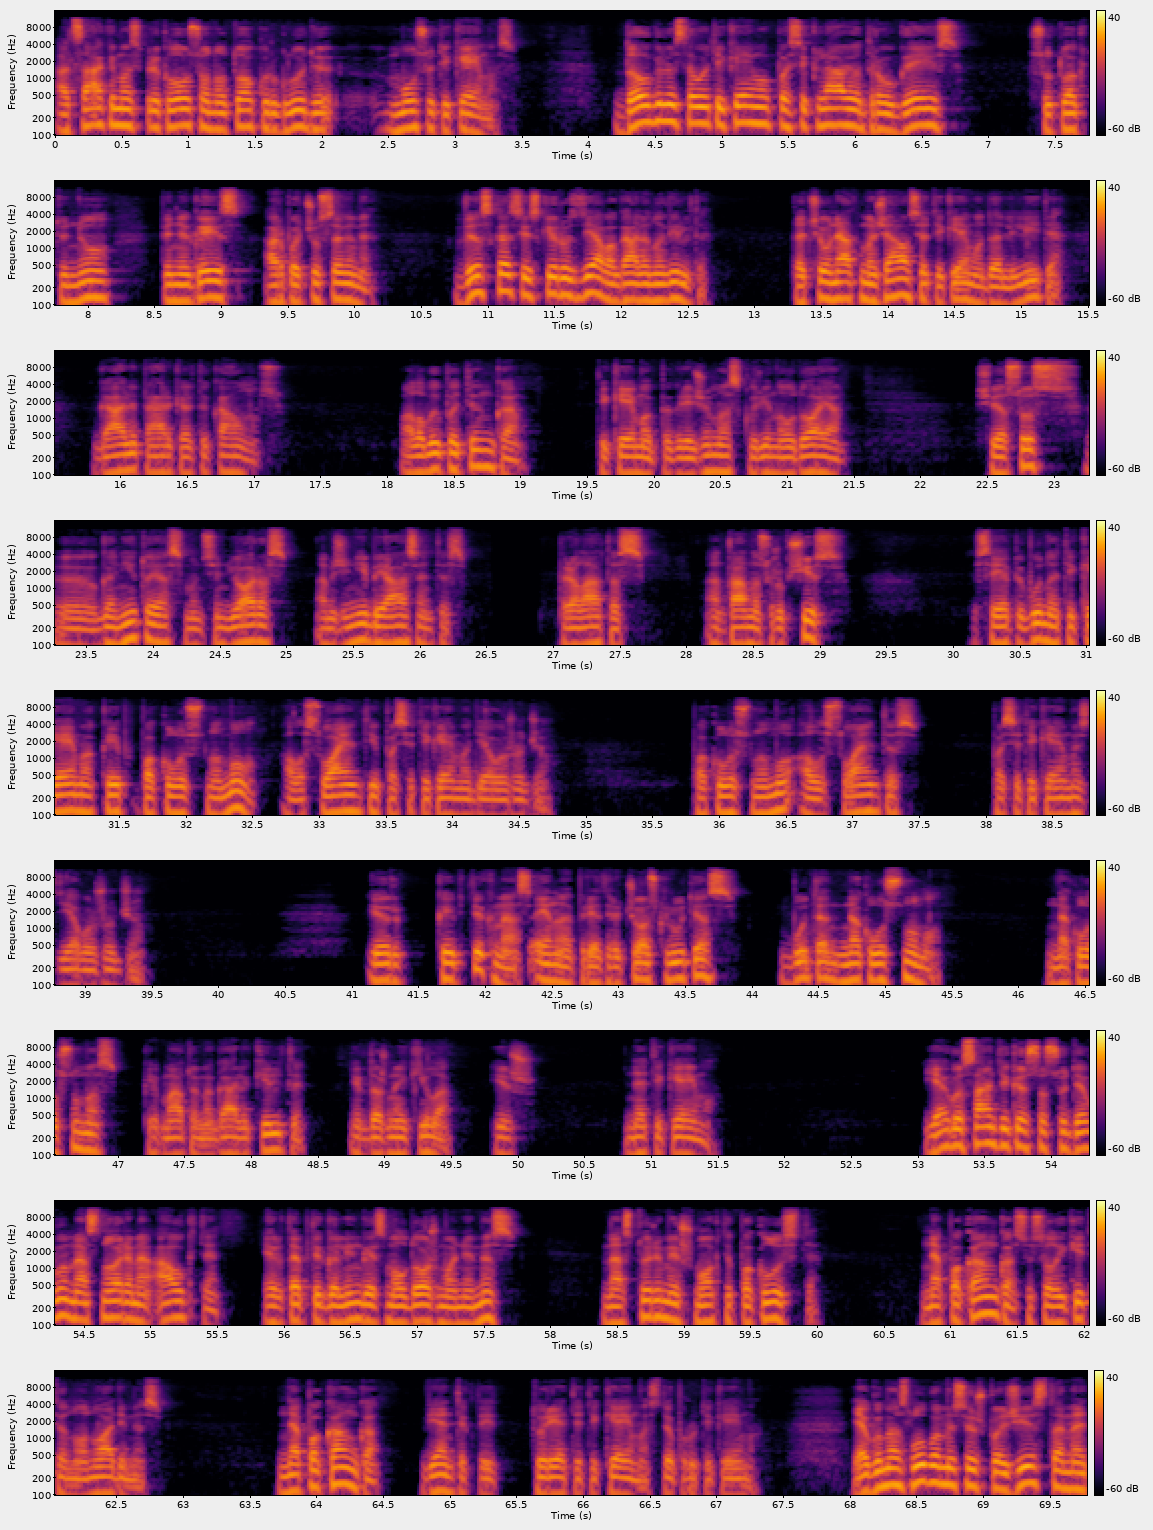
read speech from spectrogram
Atsakymas priklauso nuo to, kur glūdi mūsų tikėjimas. Daugelis savo tikėjimų pasikliauja draugais, sutuoktiniu, pinigais ar pačiu savimi. Viskas įskyrus Dievą gali nuvilti, tačiau net mažiausia tikėjimų dalylytė gali perkelti kalnus. Man labai patinka tikėjimo apibrėžimas, kurį naudoja šviesus e, ganytojas, monsinjoras, amžinybėje esantis prelatas Antanas Rupšys. Jisai apibūna tikėjimą kaip paklusnumu, alsuojantį pasitikėjimą Dievo žodžiu. Paklusnumu alsuojantis pasitikėjimas Dievo žodžiu. Ir kaip tik mes einame prie trečios kliūties, būtent neklusnumo. Neklusnumas, kaip matome, gali kilti ir dažnai kyla iš netikėjimo. Jeigu santykiuose su Dievu mes norime aukti ir tapti galingais maldo žmonėmis, mes turime išmokti paklusti. Nepakanka susilaikyti nuo nuodėmės. Nepakanka vien tik tai turėti tikėjimą, stiprų tikėjimą. Jeigu mes lūpomis išpažįstame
